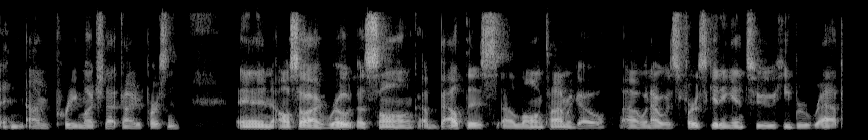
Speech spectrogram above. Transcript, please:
And I'm pretty much that kind of person. And also, I wrote a song about this a long time ago uh, when I was first getting into Hebrew rap.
